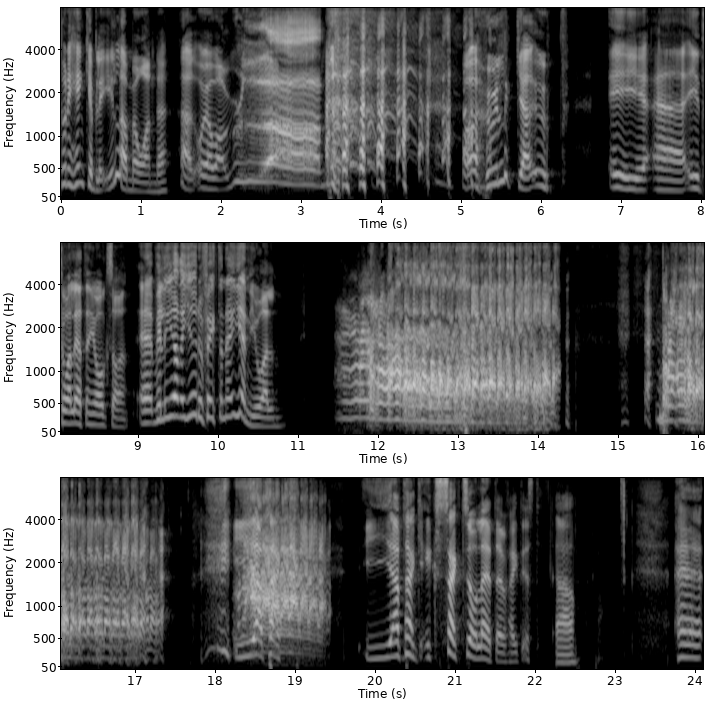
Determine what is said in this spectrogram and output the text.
tror ni Henke blir illamående här? Och jag bara, jag hulkar upp i, eh, i toaletten jag också. Eh, vill du göra ljudeffekterna igen Joel? Ja tack! Ja tack, exakt så lät det faktiskt. Ja. Eh,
